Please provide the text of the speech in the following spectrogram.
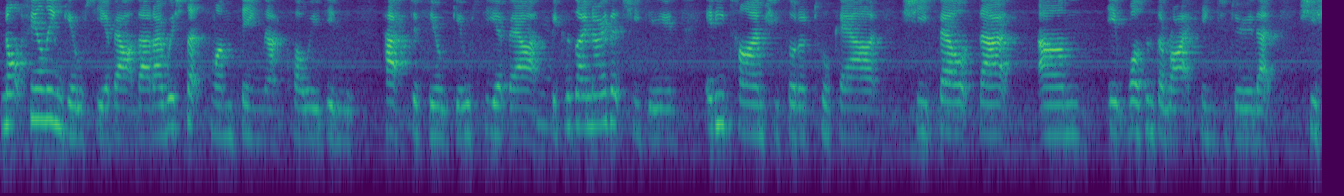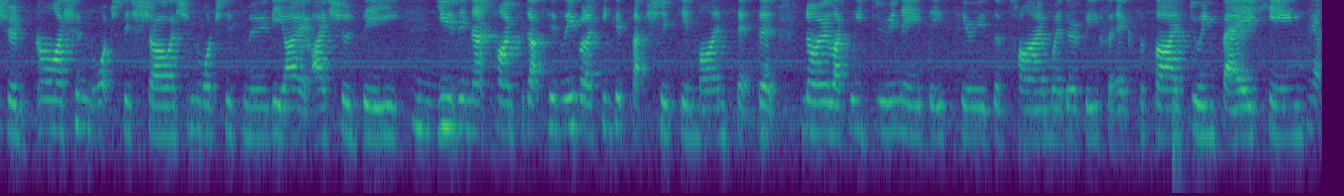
not feeling guilty about that. I wish that's one thing that Chloe didn't have to feel guilty about Yeah. because I know that she did. Anytime she sort of took out, she felt that um, it wasn't the right thing to do. That she should, oh, I shouldn't watch this show. I shouldn't watch this movie. I, I should be Mm. using that time productively. But I think it's that shift in mindset that no, like we do need these periods of time, whether it be for exercise, doing baking, Yeah.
